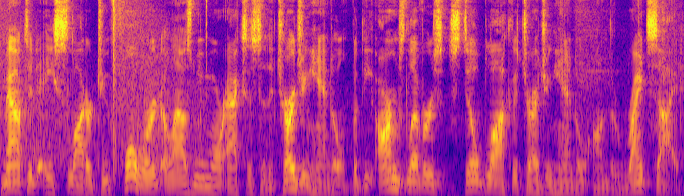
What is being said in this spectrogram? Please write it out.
Mounted a slot or two forward allows me more access to the charging handle, but the arms levers still block the charging handle on the right side.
